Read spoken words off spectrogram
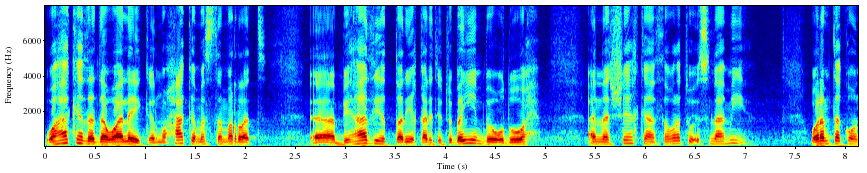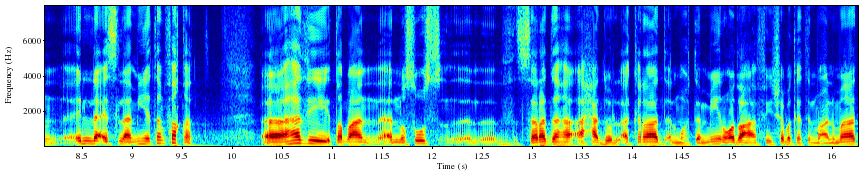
وهكذا دواليك. المحاكمة استمرت آه، بهذه الطريقة التي تبين بوضوح أن الشيخ كان ثورته إسلامية ولم تكن إلا إسلامية فقط. هذه طبعا النصوص سردها أحد الأكراد المهتمين وضعها في شبكة المعلومات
